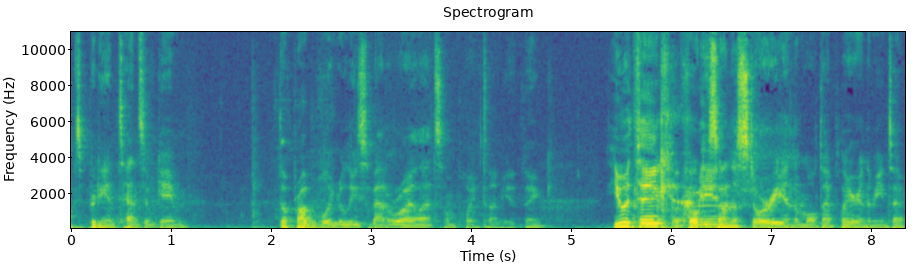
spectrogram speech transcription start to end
It's a pretty intensive game they'll probably release a battle royale at some point in time. You'd think. You would think. They'll focus I mean, on the story and the multiplayer in the meantime.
